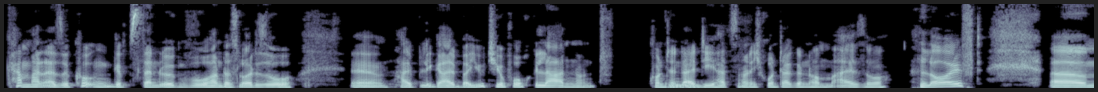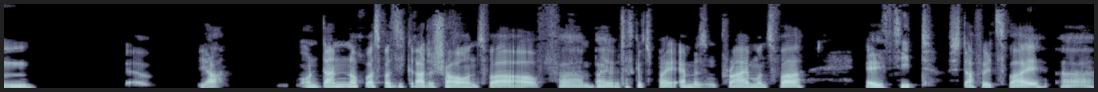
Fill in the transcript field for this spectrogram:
Kann man also gucken, gibt's dann irgendwo, haben das Leute so äh, halblegal bei YouTube hochgeladen und Content mhm. ID hat's noch nicht runtergenommen, also läuft. Ähm, äh, ja. Und dann noch was, was ich gerade schaue, und zwar auf, äh, bei, das gibt's bei Amazon Prime, und zwar El Cid Staffel 2, äh,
